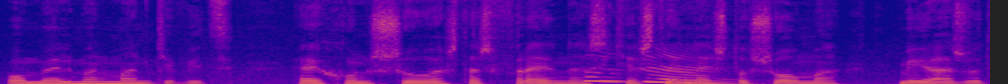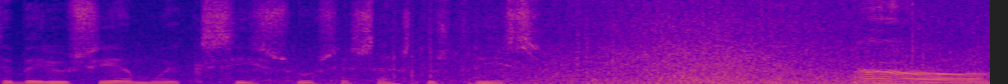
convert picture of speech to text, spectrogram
ο Μέλμαν Μάνκεβιτς, έχων σώαστας φρένας και ασθενές στο σώμα, μοιράζω την περιουσία μου εξίσου σε εσάς τους τρεις. Oh,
